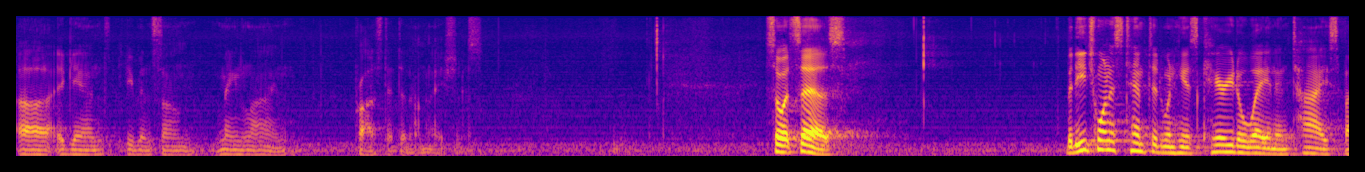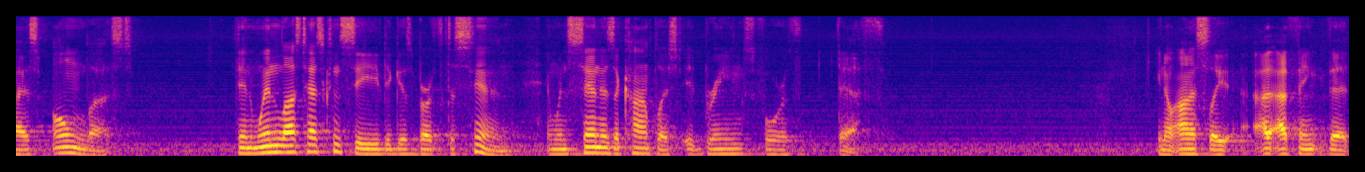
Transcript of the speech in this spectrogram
uh, again, even some mainline Protestant denominations. So it says, But each one is tempted when he is carried away and enticed by his own lust. Then, when lust has conceived, it gives birth to sin. And when sin is accomplished, it brings forth death. You know, honestly, I, I think that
